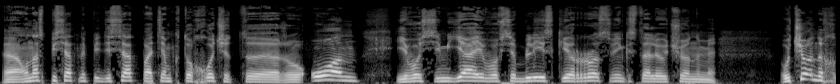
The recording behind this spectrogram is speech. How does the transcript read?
э, у нас 50 на 50 по тем, кто хочет, э, он, его семья, его все близкие, родственники стали учеными. Ученых,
